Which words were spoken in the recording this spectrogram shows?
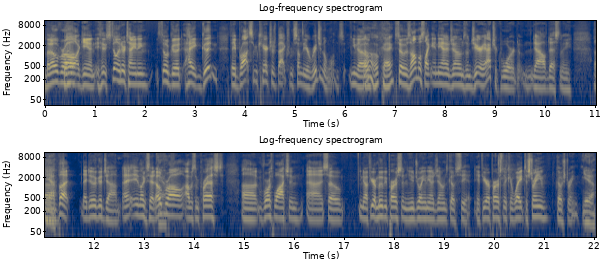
But overall, Well- again, it's still entertaining, still good. Hey, good. They brought some characters back from some of the original ones. You know, Oh, okay. so it was almost like Indiana Jones and geriatric ward, Dial of Destiny. Uh, Yeah. But they do a good job. Uh, like I said, overall, I was impressed. Uh, worth watching. Uh, so, you know, if you're a movie person and you enjoy Indiana Jones, go see it. If you're a person that can wait to stream, go stream. Yeah.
